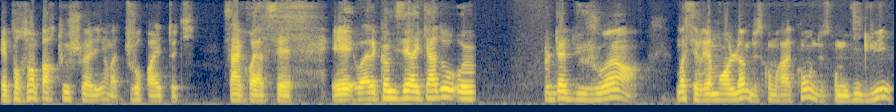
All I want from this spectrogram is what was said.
Et pourtant partout où je suis allé, on m'a toujours parlé de Totti. C'est incroyable. C'est et voilà, comme disait Ricardo, au- au-delà du joueur, moi c'est vraiment l'homme de ce qu'on me raconte, de ce qu'on me dit de lui.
